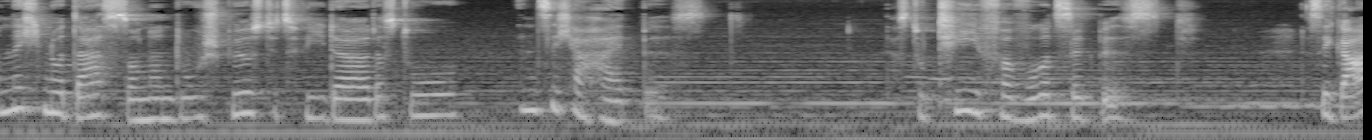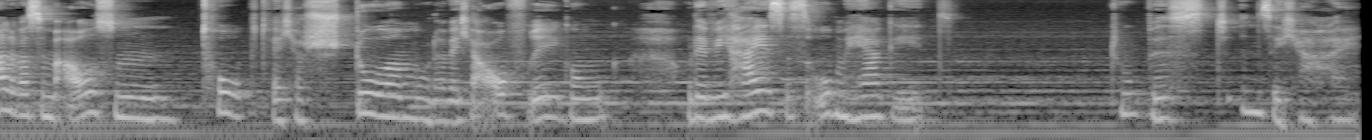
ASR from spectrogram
Und nicht nur das, sondern du spürst jetzt wieder, dass du in Sicherheit bist, dass du tief verwurzelt bist ist egal, was im Außen tobt, welcher Sturm oder welche Aufregung oder wie heiß es oben hergeht. Du bist in Sicherheit.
